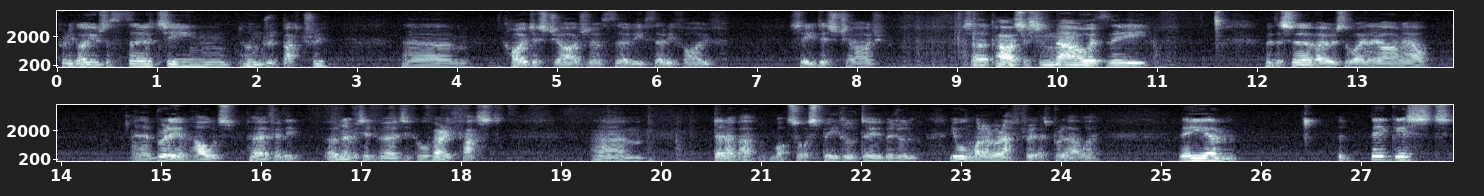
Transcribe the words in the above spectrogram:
pretty got I use a 1300 battery, um, high discharge, a 30-35 C discharge. So the power system now with the with the servos the way they are now, uh, brilliant, holds perfectly, unlimited vertical, very fast. Um, don't know about what sort of speed it'll do, but it'll, you won't want to run after it. Let's put it that way. The um, the biggest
